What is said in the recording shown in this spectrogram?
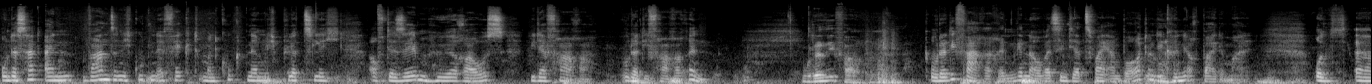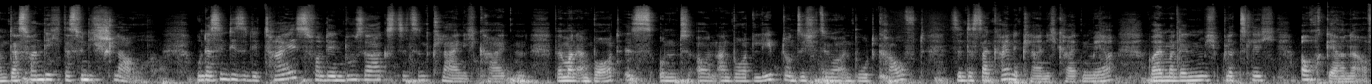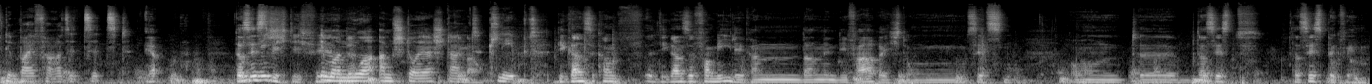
Und das hat einen wahnsinnig guten Effekt. Man guckt nämlich plötzlich auf derselben Höhe raus wie der Fahrer oder die Fahrerin. Oder die Fahrerin. Oder die Fahrerin, genau, weil es sind ja zwei an Bord und die können ja auch beide mal. Und ähm, das fand ich, das finde ich schlau. Und das sind diese Details, von denen du sagst, das sind Kleinigkeiten. Wenn man an Bord ist und äh, an Bord lebt und sich sogar ein Boot kauft, sind es dann keine Kleinigkeiten mehr, weil man dann nämlich plötzlich auch gerne auf dem Beifahrersitz sitzt. Ja, das und ist wichtig. Für immer nur am Steuerstand Genau. klebt. Die ganze, die ganze Familie kann dann in die Fahrrichtung sitzen. Und äh, das, ist, das ist bequem.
